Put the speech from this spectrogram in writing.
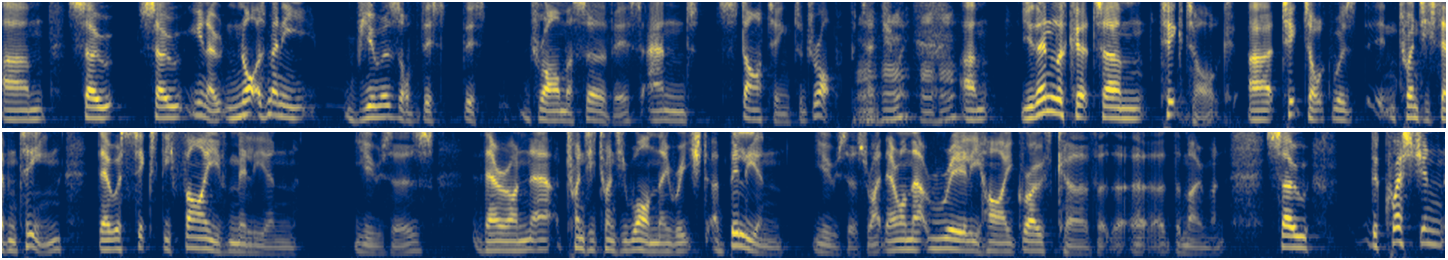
Um, so so you know not as many viewers of this this drama service and starting to drop potentially. Um, you then look at um, TikTok. Uh, TikTok was in 2017 there were 65 million users. There are now 2021 they reached a billion users. Right, they're on that really high growth curve at the, uh, at the moment. So the question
